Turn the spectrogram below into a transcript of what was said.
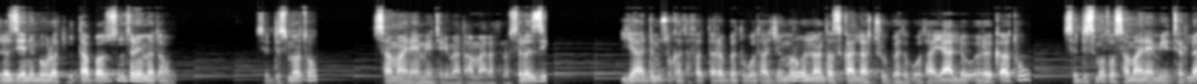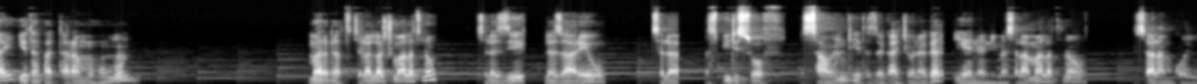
ስለዚህ ይህንን በሁለት ብታባዙ ስንት ነው ይመጣው? 680 ሜትር ይመጣ ማለት ነው። ስለዚህ ያ ድምፁ ከተፈጠረበት ቦታ ጀምሮ እናንተ እስካላችሁበት ቦታ ያለው ርቀቱ 680 ሜትር ላይ የተፈጠረ መሆኑን መረዳት ትችላላችሁ ማለት ነው። ስለዚህ ለዛሬው ስለ speeds of sound የተዘጋጀው ነገር ይህንን ይመስላል ማለት ነው። ሰላም ቆዩ።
